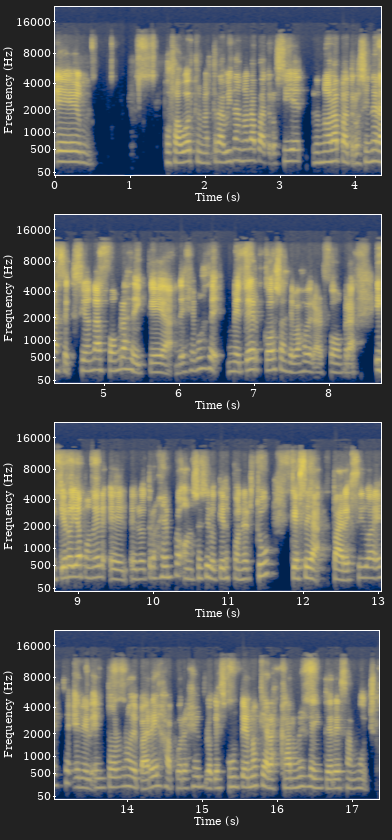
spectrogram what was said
em, por favor, que nuestra vida no la patrocine, no la patrocine la sección de alfombras de IKEA. Dejemos de meter cosas debajo de la alfombra. Y quiero ya poner el, el otro ejemplo, o no sé si lo quieres poner tú, que sea parecido a este en el entorno de pareja, por ejemplo, que es un tema que a las carnes le interesa mucho.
